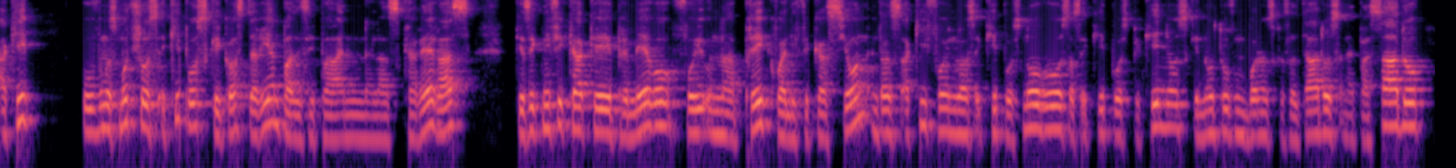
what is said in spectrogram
aquí hubo muchos equipos que gustarían participar en las carreras, que significa que primero fue una precualificación, entonces aquí fueron los equipos nuevos, los equipos pequeños que no tuvieron buenos resultados en el pasado,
